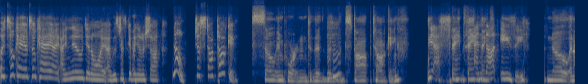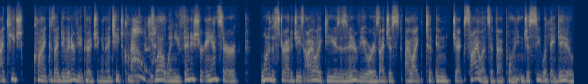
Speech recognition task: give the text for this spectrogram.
it's okay, it's okay. I, I knew, you know, I, I, was just giving it a shot. No, just stop talking. So important. The, mm-hmm. stop talking. Yes. Same, same and things. not easy. No. And I teach client because I do interview coaching and I teach clients oh, yes. as well. When you finish your answer, one of the strategies I like to use as an interviewer is I just I like to inject silence at that point and just see what they mm-hmm. do.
